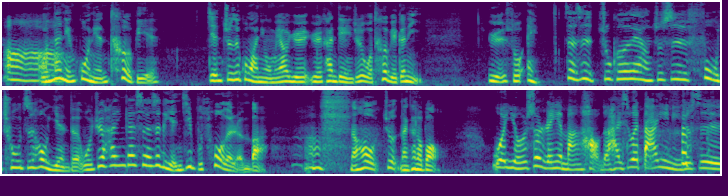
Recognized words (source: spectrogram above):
哦哦，我那年过年特别，今就是过完年我们要约约看电影，就是我特别跟你约说，哎、这是诸葛亮就是复出之后演的，我觉得他应该算是个演技不错的人吧。嗯然后就难看到爆。我有的时候人也蛮好的，还是会答应你，就是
